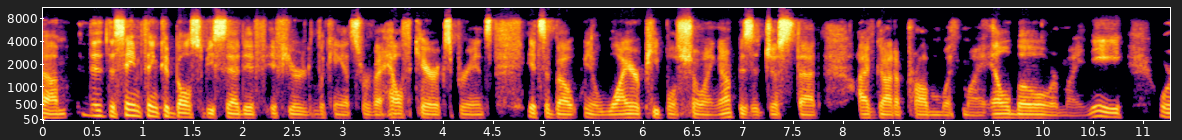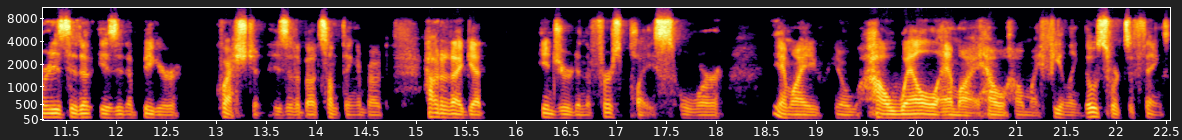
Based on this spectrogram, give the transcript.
Um, the, the, same thing could also be said if if you're looking at sort of a healthcare experience. It's about you know why are people showing up? Is it just that I've got a problem with my elbow or my knee, or is it a, is it a bigger question? Is it about something about how did I get injured in the first place, or am i you know how well am i? How how am i feeling? Those sorts of things.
